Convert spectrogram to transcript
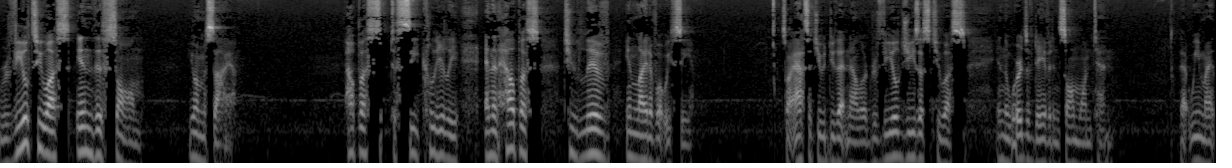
Reveal to us in this psalm your Messiah. Help us to see clearly, and then help us to live in light of what we see. So I ask that you would do that now, Lord. Reveal Jesus to us in the words of David in Psalm 110, that we might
